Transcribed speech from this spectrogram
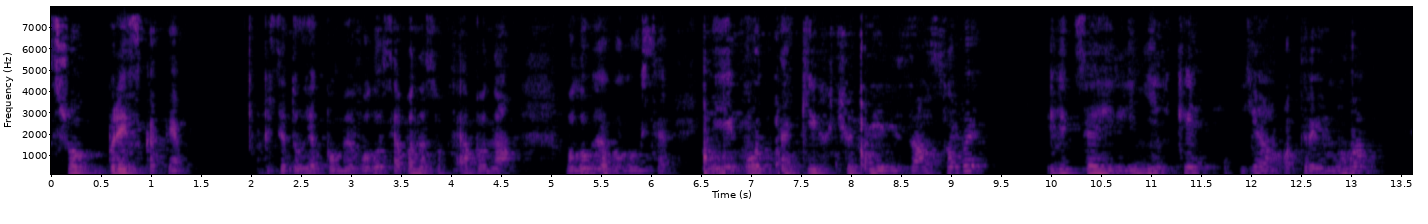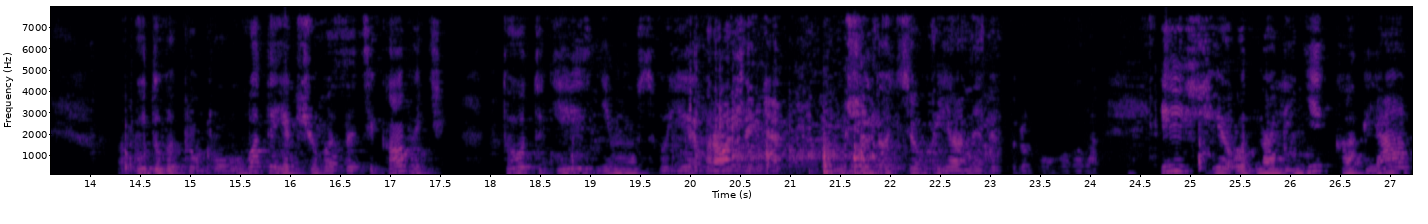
щоб бризкати після того, як помив волосся, або на сухе, або на вологе волосся. І от таких чотири засоби від цієї лінійки я отримала. Буду випробовувати. Якщо вас зацікавить, то тоді зніму своє враження, тому що до цього я не випробовувала. І ще одна лінійка для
